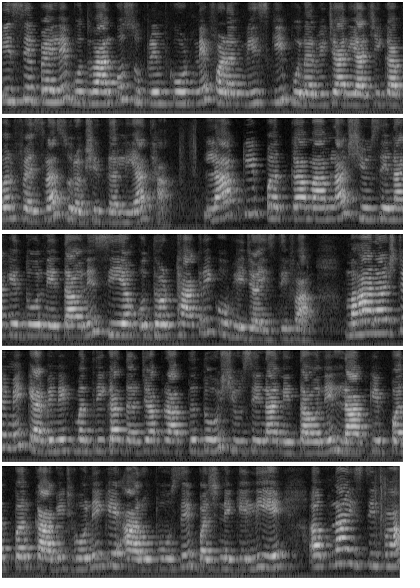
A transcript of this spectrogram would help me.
इससे पहले बुधवार को सुप्रीम कोर्ट ने फडणवीस की पुनर्विचार याचिका पर फैसला सुरक्षित कर लिया था। लाभ के पद का मामला शिवसेना के दो नेताओं ने सीएम उद्धव ठाकरे को भेजा इस्तीफा। महाराष्ट्र में कैबिनेट मंत्री का दर्जा प्राप्त दो शिवसेना नेताओं ने लाभ के पद पर काबिज होने के आरोपों से बचने के लिए अपना इस्तीफा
